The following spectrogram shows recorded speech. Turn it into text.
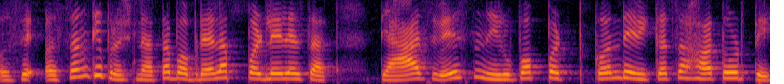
असे असंख्य प्रश्न आता बबड्याला पडलेले असतात. त्याच वेळेस निरूपा पटकन देविकाचा हात ओढते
